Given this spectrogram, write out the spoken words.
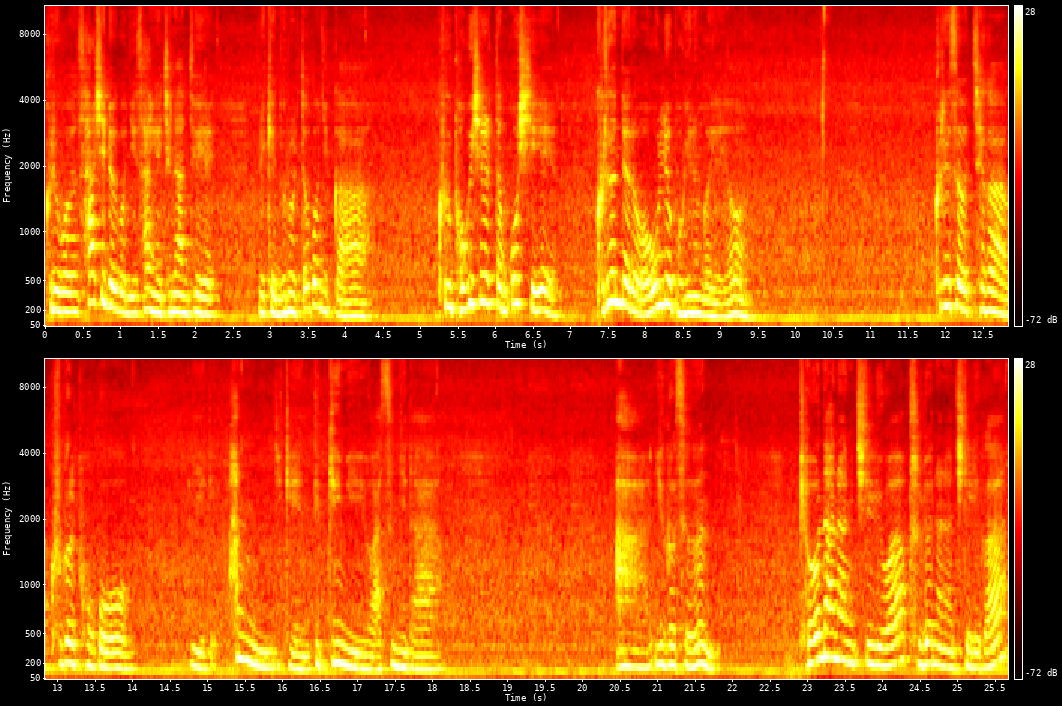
그리고 40여 분 이상이 지난 뒤에 이렇게 눈을 떠보니까 그 보기 싫었던 꽃이 그런 대로 어울려 보이는 거예요. 그래서 제가 그걸 보고 한 이렇게 느낌이 왔습니다. 아, 이것은 변하는 진리와 불변하는 진리가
